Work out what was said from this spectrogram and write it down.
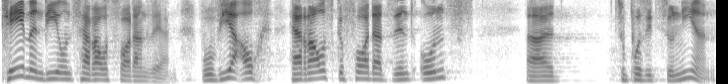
Themen, die uns herausfordern werden, wo wir auch herausgefordert sind, uns äh, zu positionieren.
